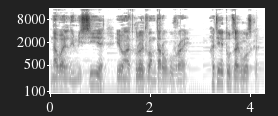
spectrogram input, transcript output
«Навальный Мессия, и он откроет вам дорогу в рай». Хотя и тут загвоздка –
